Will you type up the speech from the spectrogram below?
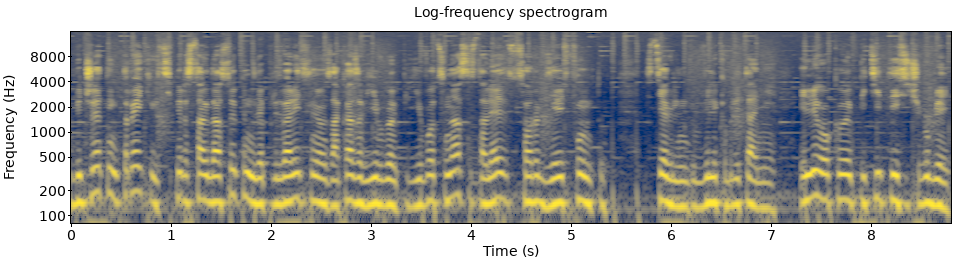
Бюджетный трекер теперь стал доступен для предварительного заказа в Европе. Его цена составляет 49 фунтов стерлингов в Великобритании или около 5000 рублей.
